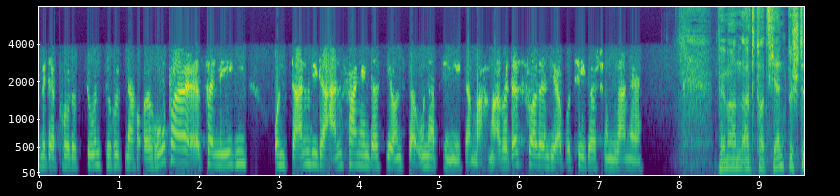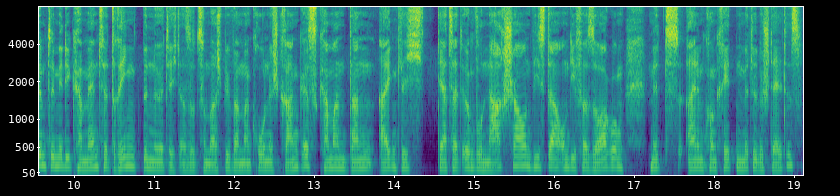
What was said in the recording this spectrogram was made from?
mit der Produktion zurück nach Europa äh, verlegen und dann wieder anfangen, dass wir uns da unabhängiger machen. Aber das fordern die Apotheker schon lange. Wenn man als Patient bestimmte Medikamente dringend benötigt, also zum Beispiel, weil man chronisch krank ist, kann man dann eigentlich derzeit irgendwo nachschauen, wie es da um die Versorgung mit einem konkreten Mittel bestellt ist?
